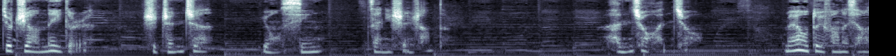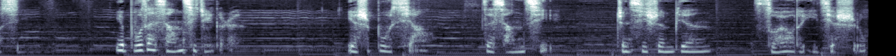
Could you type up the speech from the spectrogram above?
就只有那个人是真正用心在你身上的。很久很久，没有对方的消息，也不再想起这个人，也是不想再想起珍惜身边所有的一切事物。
